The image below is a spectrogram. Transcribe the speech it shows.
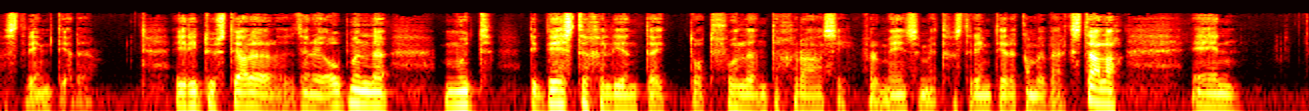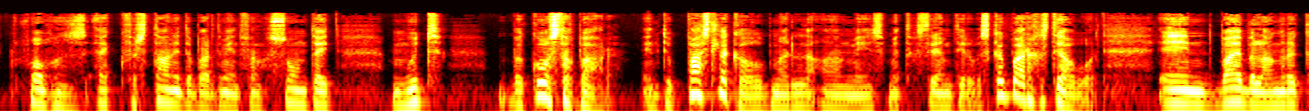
gestremdhede. Hierdie toestelle en hulpmiddels moet die beste geleentheid tot volle integrasie vir mense met gestremdhede kan bewerkstellig en volgens ek verstaan die departement van gesondheid moet bekostigbare en toepaslike hulpmiddels aan mense met gestremthede beskikbaar gestel word. En baie belangrik,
